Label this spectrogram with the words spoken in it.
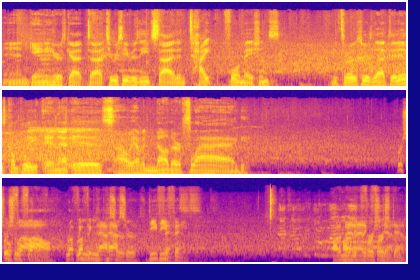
And Gainey here's got uh, two receivers each side in tight formations. He throws to his left. It is complete, and that is. Oh, we have another flag. Personal, Personal foul. Roughing, roughing the passer. passer. Defense. Defense. Automatic, Automatic first, first down. down.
